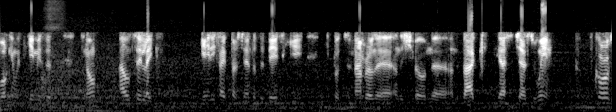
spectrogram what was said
working with him is that you know, I would say like 85% of the days he, he puts a number on the on the show on the on the back, he has a chance to win. Of course,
